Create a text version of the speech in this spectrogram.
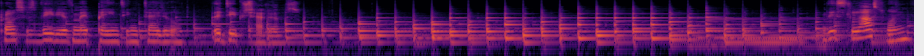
process video of my painting titled The Deep Shadows. This last one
